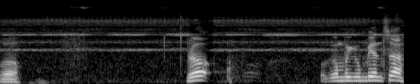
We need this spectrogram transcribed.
Wow. Bro. Huwag kang may.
